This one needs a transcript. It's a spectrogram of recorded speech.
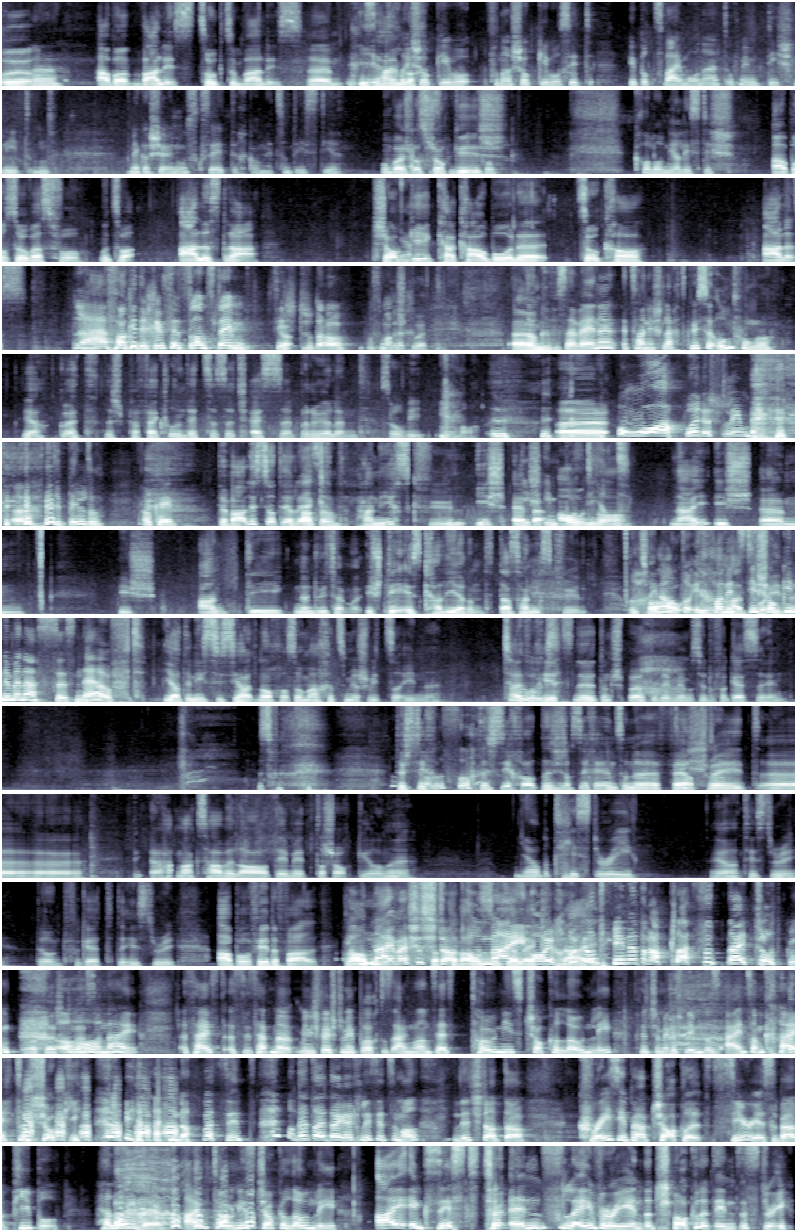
Äh, Äh. Aber Wallis, zurück zum Wallis. Ähm, Ich jetzt ein bisschen wo, von einer Schoki, die seit über zwei Monaten auf meinem Tisch liegt und mega schön aussieht. Ich gehe jetzt und esse die. und weißt du, was Schocke ist? Kolonialistisch. Aber sowas von. Und zwar alles dran. Schoki, Kakaobohnen, Zucker, alles. Ah, fuck it, ich esse jetzt trotzdem. Sie Ja. ist schon da. Was mache Das ich? ist gut. Danke Ähm, fürs Erwähnen. Jetzt habe ich schlechtes Gewissen und Hunger. Ja, gut, das ist perfekt. Cool. Und jetzt sollst du essen, brüllend, so wie immer. äh, Oh, wow, hure schlimm. Ah, die Bilder. Okay. der Walliser Dialekt, Also. habe ich das Gefühl, ist eben importiert. auch noch... Nein, ist, ähm, ist anti... Nicht, wie sagt man, ist deeskalierend. Das habe ich das Gefühl. Und zwar Renato, ich kann jetzt die Schoki innen. nicht mehr essen. Es nervt. Ja, dann isst sie sie halt nachher. So machen es wir SchweizerInnen. Einfach Dude. jetzt nicht und später dann, wenn wir es wieder vergessen haben. Es, das, ist sicher, so. das, ist sicher, das ist doch sicher in so einer Fairtrade äh, äh, Max Havelaar Demeter Schocki, oder nicht? Ja, aber die History. Ja, die History. Don't forget the history. Aber auf jeden Fall Oh nein, ich, weißt du, es steht. Oh nein, Dialekt- oh, ich habe Nein, gerade hinten dran gelesen. Nein, Entschuldigung. Was hast du Oh gelesen? nein. Es heisst, es, es hat mir meine Schwester mitgebracht aus England. Sie heißt Tony's Chocolonely. Ich finde es schon mega schlimm, dass Einsamkeit und Schoki in einem Namen sind. Und jetzt habe ich gedacht, ich lese jetzt mal. Und jetzt steht da: Crazy about chocolate, serious about people. Hello there, I'm Tony's Chocolonely. I exist to end slavery in the chocolate industry.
